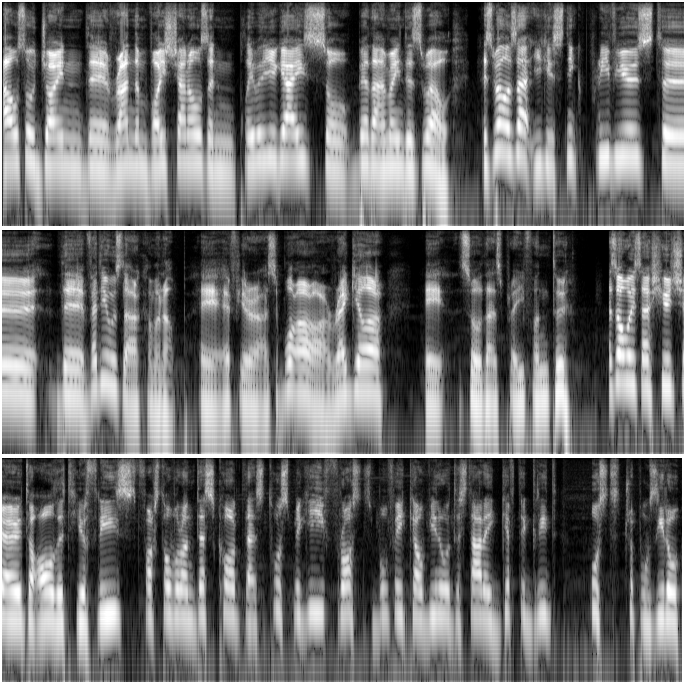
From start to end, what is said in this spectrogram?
I also join the random voice channels and play with you guys, so bear that in mind as well. As well as that, you get sneak previews to the videos that are coming up uh, if you're a supporter or a regular, uh, so that's pretty fun too. As always, a huge shout out to all the tier 3s. First over on Discord, that's Toast McGee, Frosts, Bofe, Calvino, Destari, Gifted Greed, Post Triple Zero,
